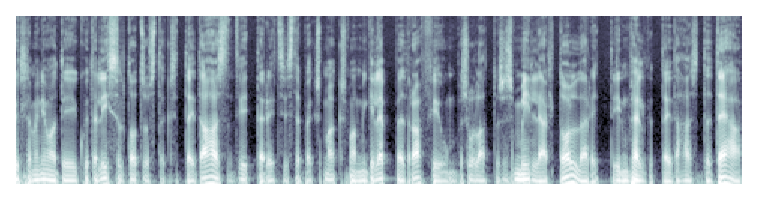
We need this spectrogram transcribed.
Ütleme niimoodi, kui ta lihtsalt otsustaks, et ta ei taha seda Twitterit, siis ta peaks maksma mingi leppetrahvi umbes ulatuses miljard dollarit, ilmselgelt ta ei taha seda teha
